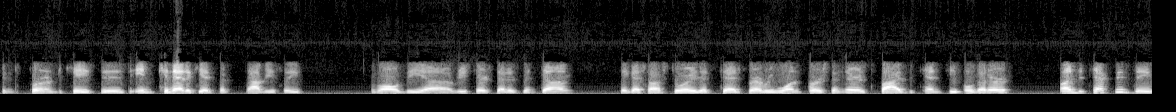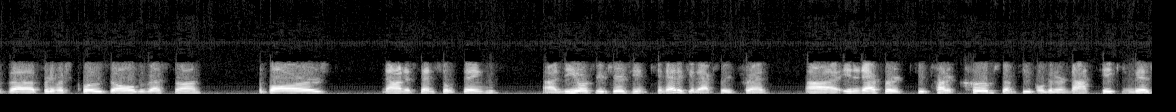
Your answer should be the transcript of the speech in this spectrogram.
confirmed cases in Connecticut, but obviously, from all the uh, research that has been done, think I saw a story that said for every one person, there's five to 10 people that are undetected. They've uh, pretty much closed all the restaurants, the bars, non-essential things. Uh, New York, New Jersey, and Connecticut actually, Trent, uh, in an effort to try to curb some people that are not taking this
